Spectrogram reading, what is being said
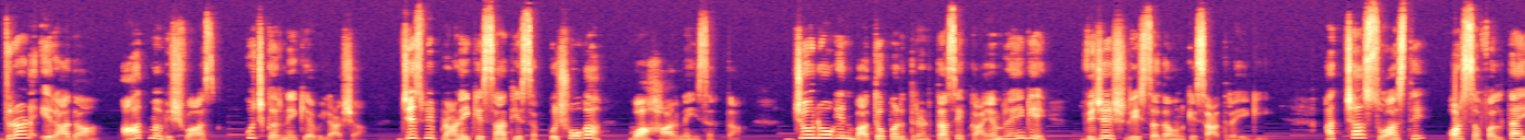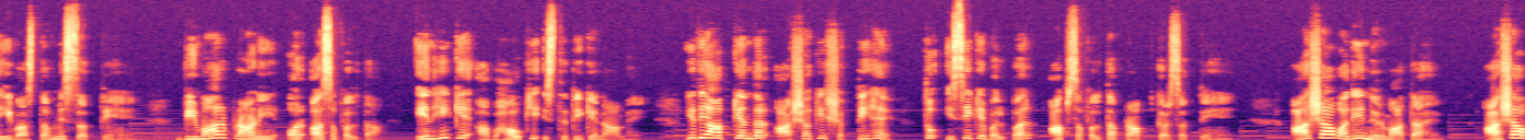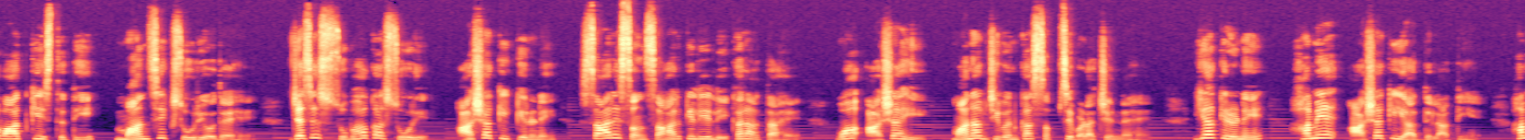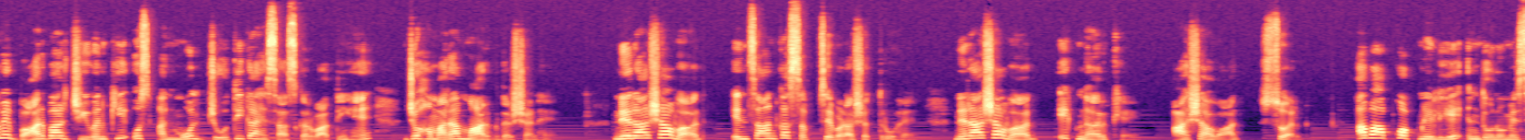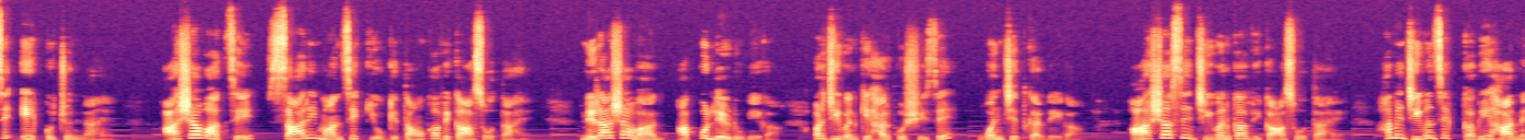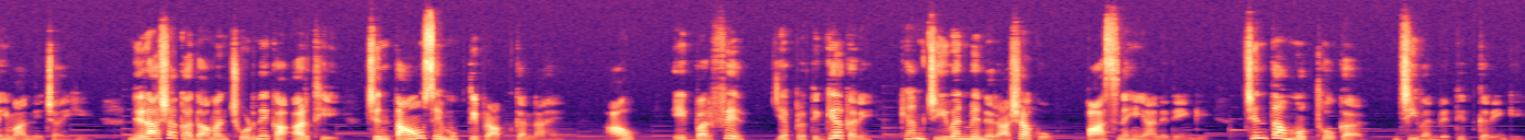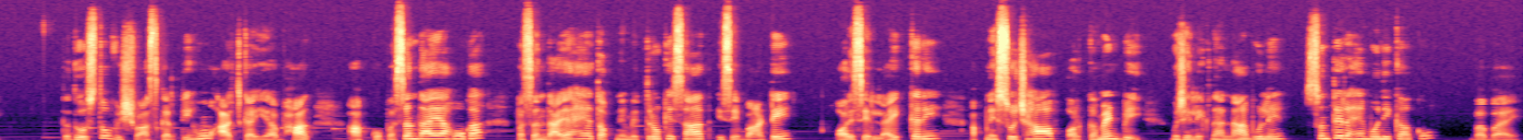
दृढ़ इरादा, आत्मविश्वास, कुछ करने की अभिलाषा। जिस भी प्राणी के साथ ये सब कुछ होगा, वह हार नहीं सकता। जो लोग इन बातों पर दृढ़ता से कायम रहेंगे, विजय श्री सदा उनके साथ रहेगी। अच्छा स्वास्थ्य और सफलता ही वास्तव में सत्य हैं। बीमार प्राणी और असफलता इन्हीं के अभाव की स्थिति के नाम है। यदि आपके अंदर आशा की शक्ति है तो इसी के बल पर आप सफलता प्राप्त कर सकते हैं। आशावादी निर्माता है। आशावाद की स्थिति मानसिक सूर्योदय है। जैसे सुबह का सूर्य आशा की किरणें सारे संसार के लिए लेकर आता है, वह आशा ही मानव जीवन का सबसे बड़ा चिन्ह है। यह किरणें हमें आशा की याद दिलाती हैं। हमें बार बार जीवन की उस अनमोल ज्योति का एहसास करवाती हैं, जो हमारा मार्गदर्शन है। निराशावाद इंसान का सबसे बड़ा शत्रु है। निराशावाद एक नर्क है। आशावाद, स्वर्ग। अब आपको अपने लिए इन दोनों में से एक को चुनना है। आशावाद से सारी मानसिक योग्यताओं का विकास होता है। निराशावाद आपको ले डूबेगा और जीवन की हर खुशी से वंचित कर देगा। आशा से जीवन का विकास होता है। हमें जीवन से कभी हार नहीं माननी चाहिए। निराशा का दामन छोड़ने का अर्थ ही चिंताओं से मुक्ति प्राप्त करना है। आओ, एक बार फिर यह प्रतिज्ञा करें कि हम जीवन में निराशा को पास नहीं आने देंगे। चिंता मुक्त होकर जीवन व्यतीत करेंगे। तो दोस्तों, विश्वास करती हूँ, आज का यह भाग आपको पसंद आया होगा। पसंद आया है तो अपने मित्रों के साथ इसे बांटें और इसे लाइक करें। अपने सुझाव और कमेंट भी मुझे लिखना ना भूलें। सुनते रहें मोनिका को। Bye bye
